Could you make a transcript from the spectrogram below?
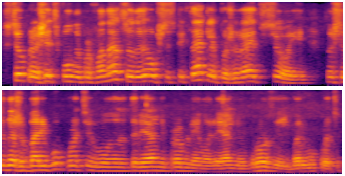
все превращается в полную профанацию, общество спектакля пожирает все, и в том числе даже борьбу против вот, реальной проблемы, реальной угрозы или борьбу против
